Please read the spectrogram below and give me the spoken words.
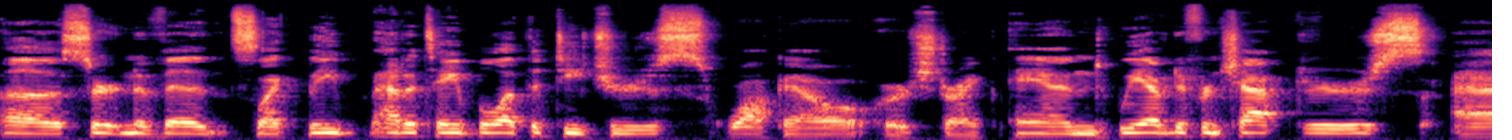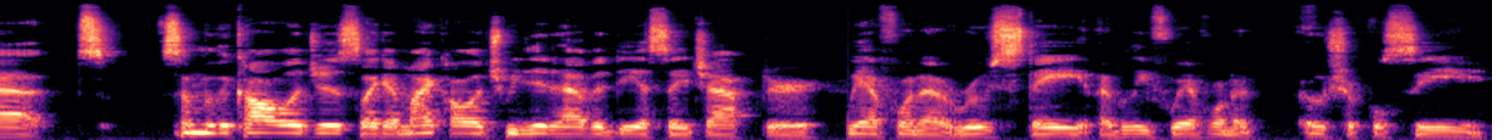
uh, certain events. Like they had a table at the teachers' walkout or strike, and we have different chapters at some of the colleges. Like at my college, we did have a DSA chapter. We have one at Rose State. I believe we have one at OCCC.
